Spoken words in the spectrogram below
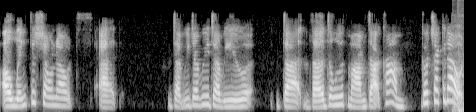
I'll link the show notes at www.theduluthmom.com. Go check it out.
